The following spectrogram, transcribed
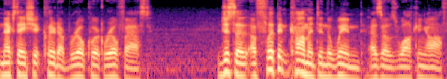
Next day, shit cleared up real quick, real fast. Just a, a flippant comment in the wind as I was walking off.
